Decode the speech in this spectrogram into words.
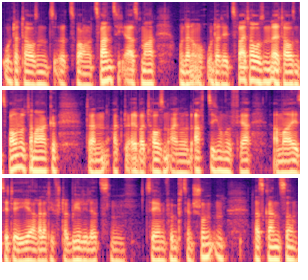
unter 1220 erstmal und dann auch unter der 2000, äh, 1200er Marke, dann aktuell bei 1180 ungefähr. Aber ihr seht ihr hier relativ stabil die letzten 10, 15 Stunden das Ganze.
